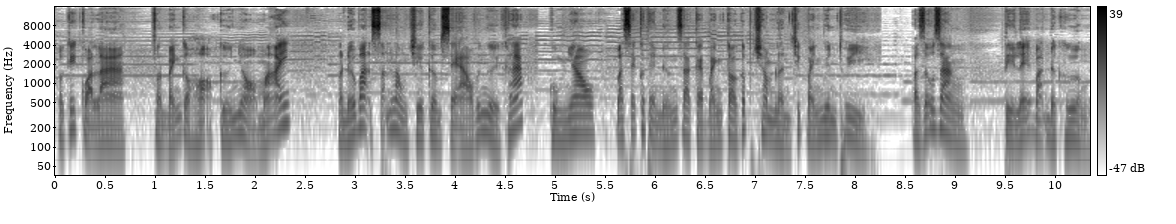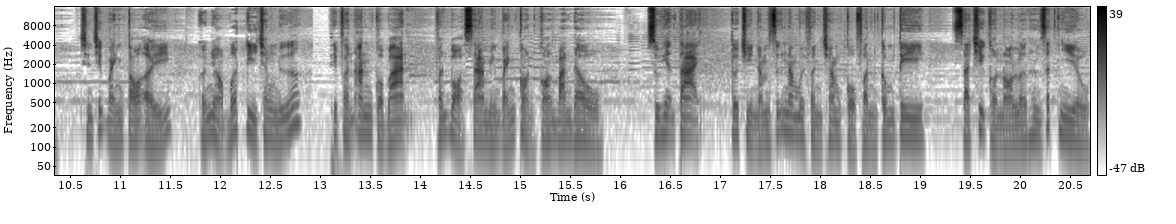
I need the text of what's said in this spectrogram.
Và kết quả là phần bánh của họ cứ nhỏ mãi. Và nếu bạn sẵn lòng chia cơm xẻ áo với người khác cùng nhau bạn sẽ có thể nướng ra cái bánh to gấp trăm lần chiếc bánh nguyên thủy. Và dẫu rằng tỷ lệ bạn được hưởng trên chiếc bánh to ấy có nhỏ bớt đi chăng nữa thì phần ăn của bạn vẫn bỏ xa miếng bánh còn con ban đầu. Dù hiện tại tôi chỉ nắm giữ 50% cổ phần công ty, giá trị của nó lớn hơn rất nhiều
